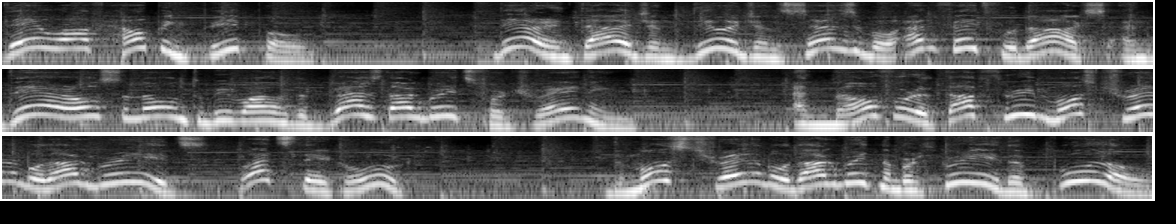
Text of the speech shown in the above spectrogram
they love helping people. They are intelligent, diligent, sensible and faithful dogs and they are also known to be one of the best dog breeds for training. And now for the top 3 most trainable dog breeds, let's take a look. The most trainable dog breed number 3, the Poodle.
